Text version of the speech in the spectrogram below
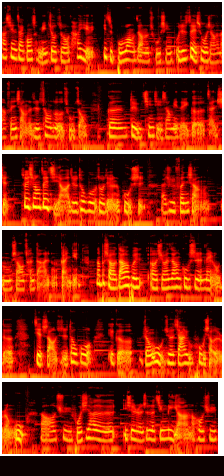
他现在功成名就之后，他也一直不忘这样的初心。我觉得这也是我想跟他分享的，就是创作的初衷跟对于亲情上面的一个展现。所以希望这集啊，就是透过周杰伦的故事来去分享，嗯，想要传达两个概念。那不晓得大家会不会呃喜欢这样故事内容的介绍，就是透过一个人物，就是家喻户晓的人物，然后去剖析他的一些人生的经历啊，然后去。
